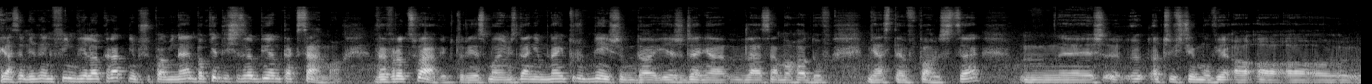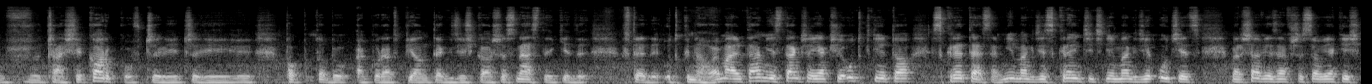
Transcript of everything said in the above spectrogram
Ja sobie ten film wielokrotnie przypominałem, bo kiedyś zrobiłem tak samo we Wrocławiu, który jest moim zdaniem najtrudniejszym do jeżdżenia dla samochodów miastem w Polsce. Mm, sz- e, Oczywiście mówię o, o, o, czasie korków, czyli, czyli po, to był akurat piątek gdzieś koło 16, kiedy wtedy utknąłem, ale tam jest tak, że jak się utknie, to z kretesem. Nie ma gdzie skręcić, nie ma gdzie uciec. W Warszawie zawsze są jakieś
